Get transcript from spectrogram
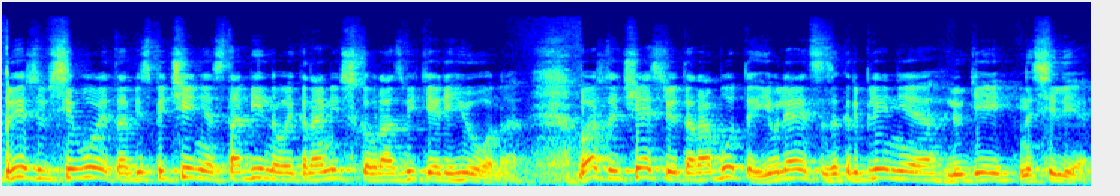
Прежде всего, это обеспечение стабильного экономического развития региона. Важной частью этой работы является закрепление людей на селе.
